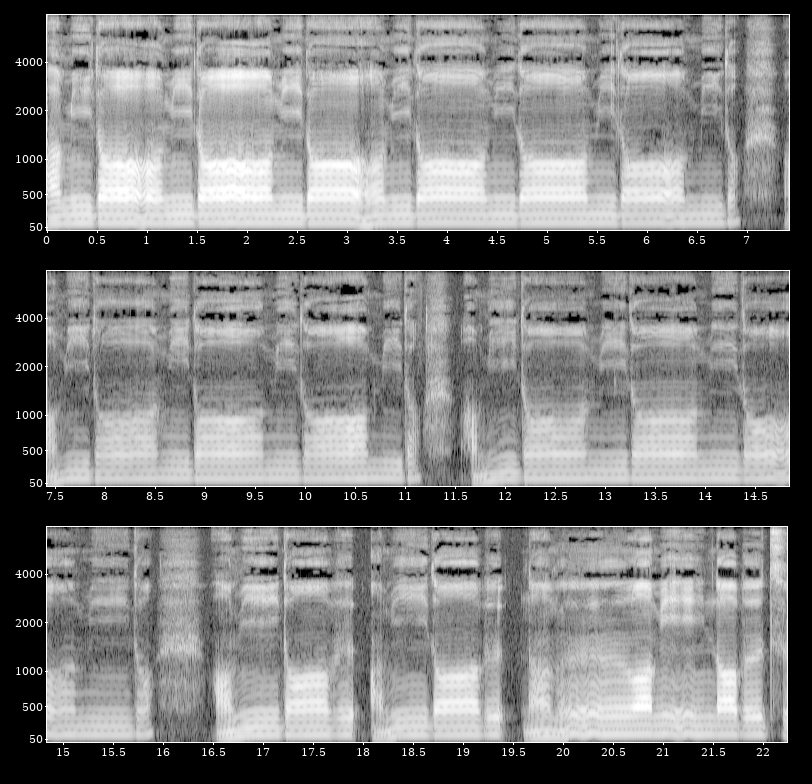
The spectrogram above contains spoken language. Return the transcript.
阿弥陀弥陀弥陀弥陀弥陀弥陀弥陀阿弥陀弥陀弥陀弥陀阿弥陀弥陀弥陀弥陀阿弥陀仏阿弥陀仏ナム阿弥陀仏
